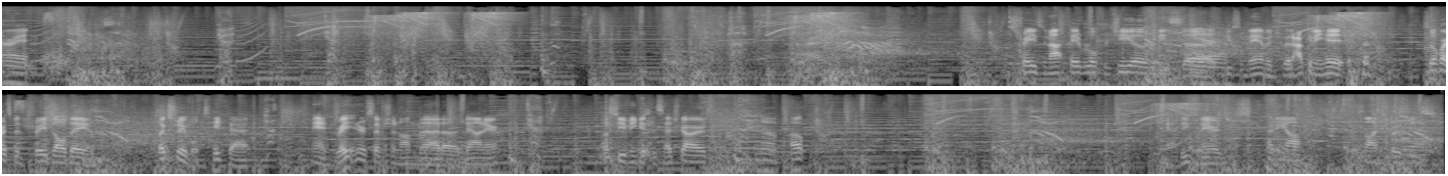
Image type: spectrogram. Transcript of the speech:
All right. Alright. Trades are not favorable for Gio. He needs to Yeah. do some damage, but how can he hit? so far, it's been trades all day, and Flex Trade will take that. Man, great interception on that uh, down air. Let's see if he can get this edge guard. No. Oh. Yeah, these nairs just cutting off Sonic approaches.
